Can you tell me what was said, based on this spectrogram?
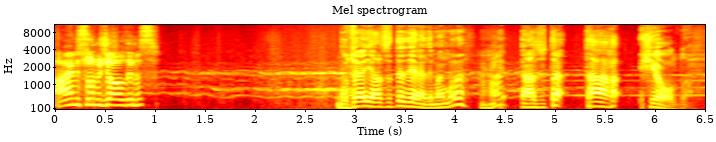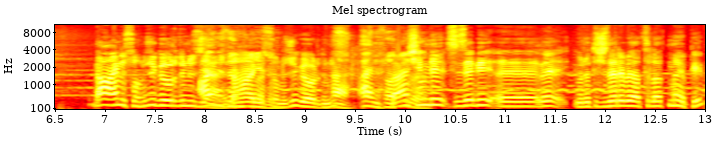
Aynı sonucu aldınız. Bu sefer yazlıkta denedim ben bunu. hı. Yazlıkta daha şey oldu. Daha aynı sonucu gördünüz yani. Aynı sonucu Daha iyi gördüm. sonucu gördünüz. Ha, aynı sonucu ben gördüm. şimdi size bir e, ve üreticilere bir hatırlatma yapayım.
